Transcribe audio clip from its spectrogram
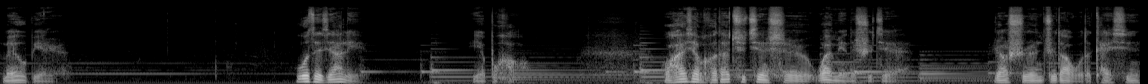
没有别人。窝在家里也不好，我还想和他去见识外面的世界，让世人知道我的开心。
